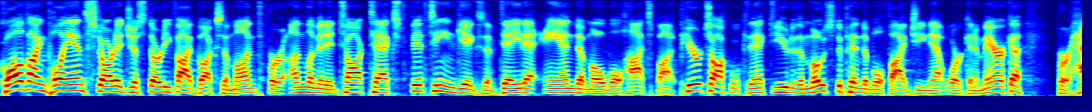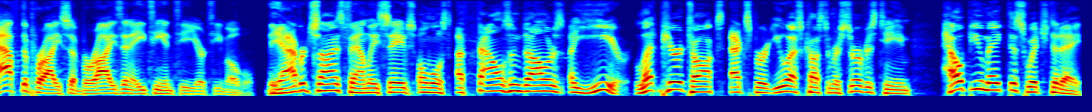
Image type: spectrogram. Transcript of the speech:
Qualifying plans start at just 35 bucks a month for unlimited talk text, 15 gigs of data, and a mobile hotspot. Pure Talk will connect you to the most dependable 5G network in America for half the price of Verizon, AT&T, or T-Mobile. The average size family saves almost $1,000 a year. Let Pure Talk's expert U.S. customer service team help you make the switch today.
